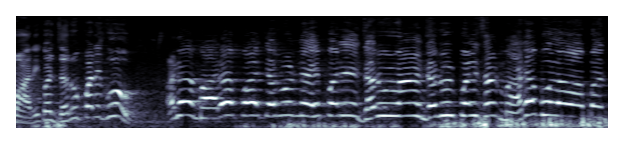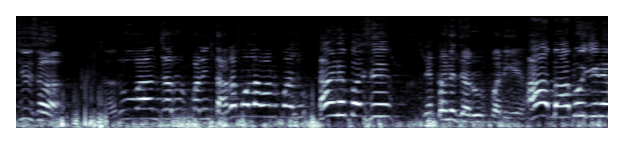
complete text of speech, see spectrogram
મારી કોઈ જરૂર પડી ગુ અને મારે પણ જરૂર નહીં પડી જરૂર વાન જરૂર પડી સર મારે બોલાવવા પણ થયું સર જરૂર વાન જરૂર પડી તારે બોલાવવાનું પાછું? તારે પછી? એટલે કને જરૂર પડી આ બાબુજીને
